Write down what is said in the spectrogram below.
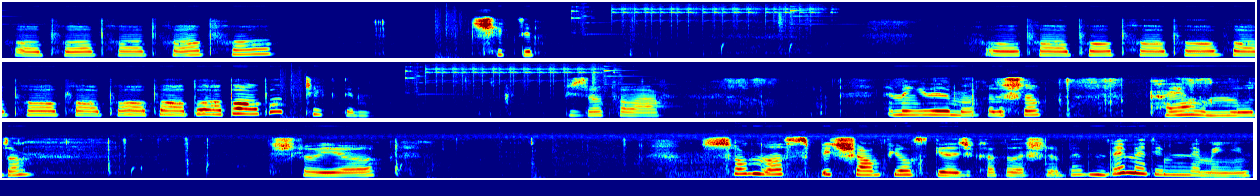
Hop hop hop hop hop. Çektim. Hop hop hop hop hop hop hop hop hop hop hop hop hop çektim. Güzel falan. Hemen gidelim arkadaşlar kayalım buradan. Şuraya. Sonra Speed Champions gelecek arkadaşlar. Ben demedim demeyin.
